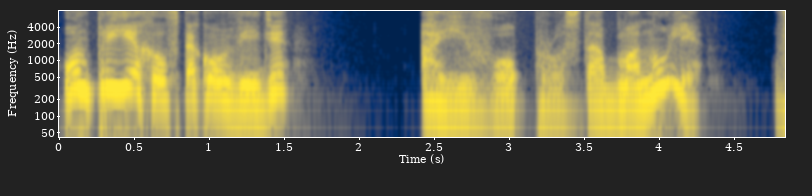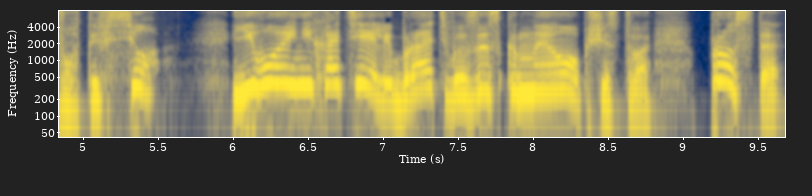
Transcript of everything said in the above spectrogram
Он приехал в таком виде, а его просто обманули. Вот и все. Его и не хотели брать в изысканное общество, просто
